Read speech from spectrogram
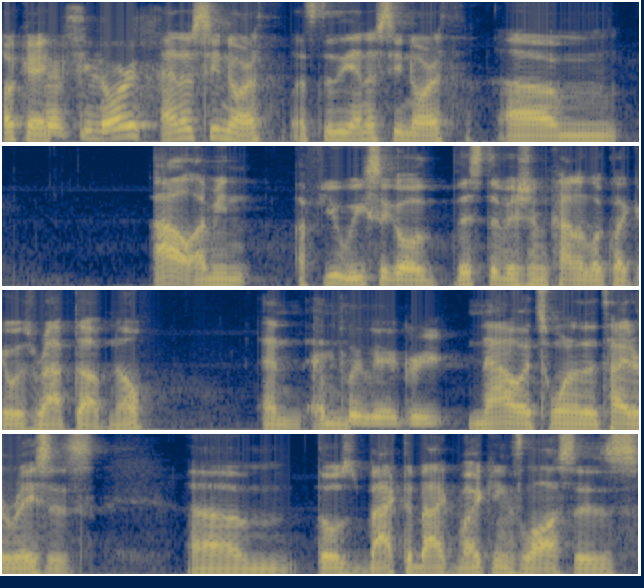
okay, NFC North. NFC North. Let's do the NFC North. Um, Al, I mean, a few weeks ago, this division kind of looked like it was wrapped up, no? And and Completely agree. now it's one of the tighter races. Um, those back-to-back Vikings losses,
